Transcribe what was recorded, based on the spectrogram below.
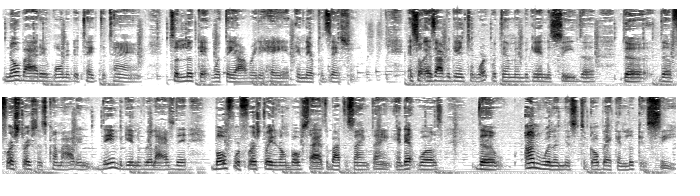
nobody wanted to take the time to look at what they already had in their possession. And so as I began to work with them and began to see the the the frustrations come out and then begin to realize that both were frustrated on both sides about the same thing and that was the unwillingness to go back and look and see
